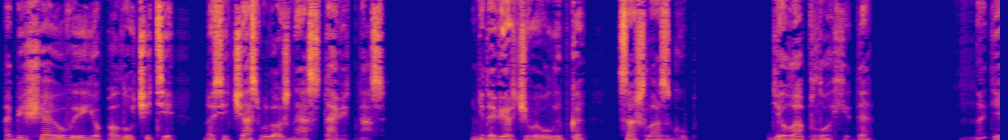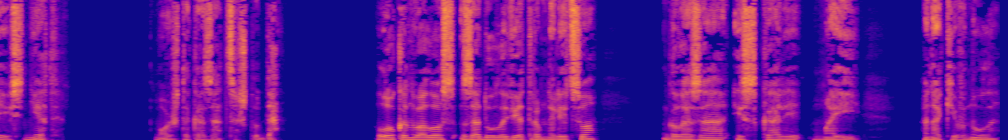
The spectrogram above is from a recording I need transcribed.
Обещаю, вы ее получите, но сейчас вы должны оставить нас. Недоверчивая улыбка сошла с губ. Дела плохи, да? Надеюсь, нет. Может оказаться, что да. Локон волос задуло ветром на лицо, глаза искали мои — она кивнула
